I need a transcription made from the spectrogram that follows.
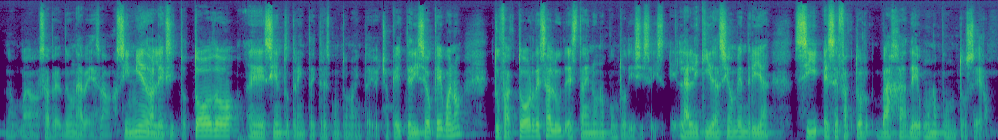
vamos a ver de una vez, vamos, sin miedo al éxito. Todo 133.98, eh, ¿ok? Te dice, ok, bueno, tu factor de salud está en 1.16. La liquidación vendría si ese factor baja de 1.0.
